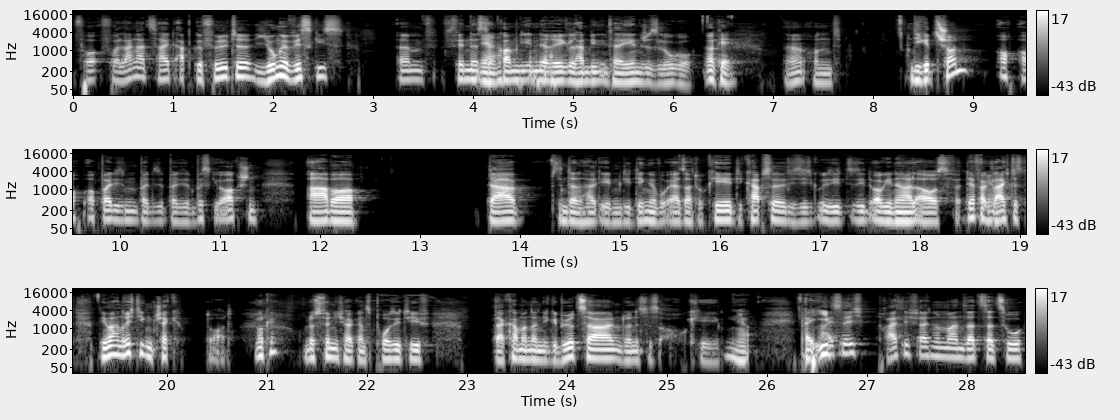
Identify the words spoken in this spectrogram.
vor, vor langer Zeit abgefüllte, junge Whiskys ähm, findest, Ja. dann kommen die in der Regel, haben die ein italienisches Logo. Okay. Ne? Und die gibt's schon, auch, auch, auch bei diesem, bei diesem, bei diesem Whisky Auction. Aber da sind dann halt eben die Dinge, wo er sagt, okay, die Kapsel, die sieht, sieht, sieht original aus. Der vergleicht es, die machen einen richtigen Check dort. Okay. Und das finde ich halt ganz positiv. Da kann man dann die Gebühr zahlen und dann ist es auch okay. Ja. Bei. Preislich, preislich vielleicht nochmal ein Satz dazu.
